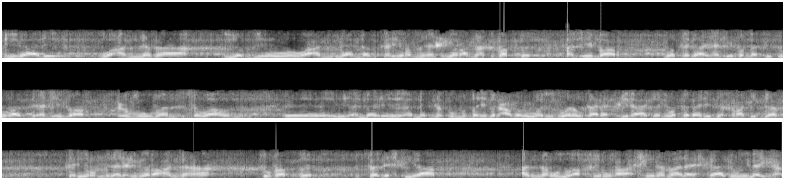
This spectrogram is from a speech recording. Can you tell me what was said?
في ذلك وأن ما وأن لأن كثيرا من العلم يرى أنها تفطر الإبر وكذلك الإبر التي تغذي الإبر عموما سواء آه، التي تكون من طريق العضل والوريد ولو كانت علاجا وكذلك إخراج الدم. كثير من العلم يرى أنها تفطر فالاحتياط أنه يؤخرها حينما لا يحتاج إليها.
